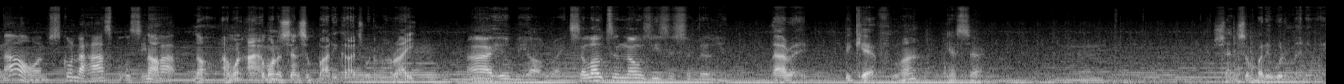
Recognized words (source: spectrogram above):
No, I'm just going to the hospital to see No, Pop. no. I want, I want to send some bodyguards with him, all right? Ah, he'll be all right. Sollozzo knows he's a civilian. All right. Be careful, huh? Yes, sir. Send somebody with him anyway.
